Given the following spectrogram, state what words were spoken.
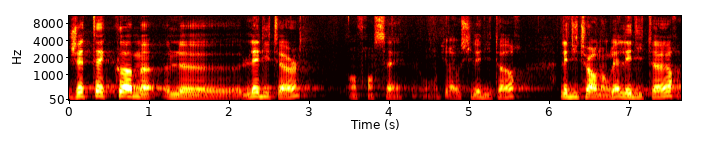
J'étais comme l'éditeur, en français on dirait aussi l'éditeur, l'éditeur en anglais, l'éditeur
